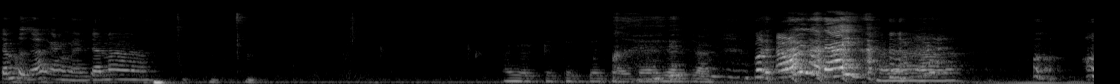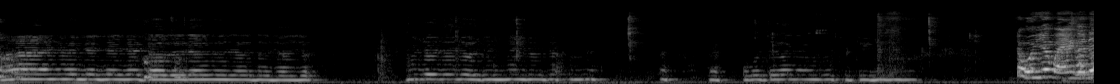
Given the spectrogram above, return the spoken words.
chấm tương ớt ăn này cho nó mật ối rồi đây Chùi với bạn rồi đi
